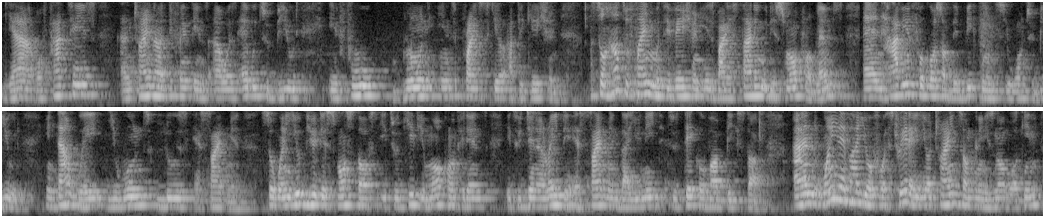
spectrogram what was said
yeah, of practice and trying out different things, I was able to build a full-blown enterprise scale application. So how to find motivation is by starting with the small problems and having focus of the big things you want to build. In that way, you won't lose excitement. So when you build the small stuff, it will give you more confidence. It will generate the excitement that you need to take over big stuff. And whenever you're frustrated, you're trying something and it's not working,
